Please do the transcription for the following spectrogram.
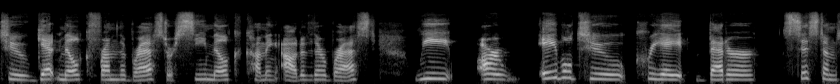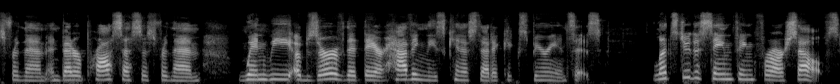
to get milk from the breast or see milk coming out of their breast. We are able to create better systems for them and better processes for them when we observe that they are having these kinesthetic experiences. Let's do the same thing for ourselves.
